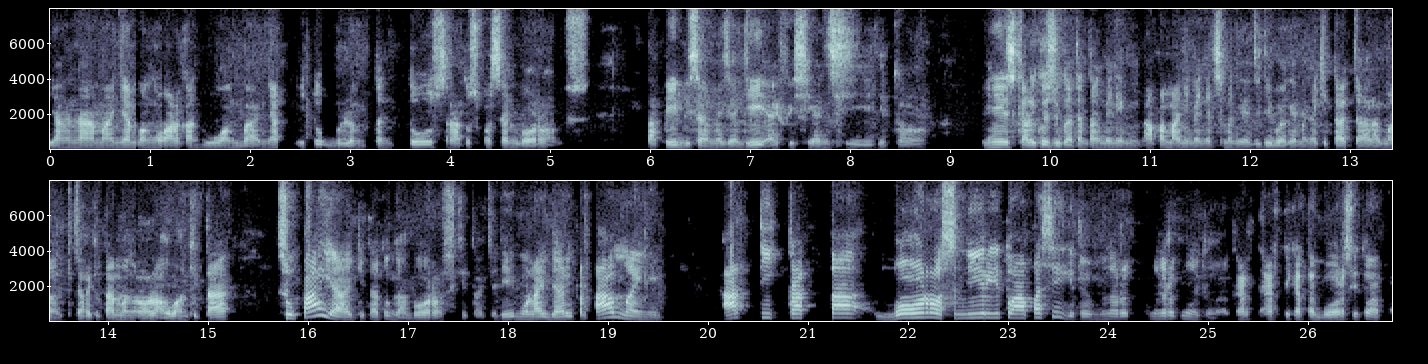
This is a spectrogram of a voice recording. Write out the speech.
yang namanya mengeluarkan uang banyak itu belum tentu 100% boros. Tapi bisa menjadi efisiensi gitu. Ini sekaligus juga tentang minim, apa money management ya. Jadi bagaimana kita cara cara kita mengelola uang kita supaya kita tuh nggak boros gitu. Jadi mulai dari pertama ini arti kata boros sendiri itu apa sih gitu menurut menurutmu itu arti kata boros itu apa?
